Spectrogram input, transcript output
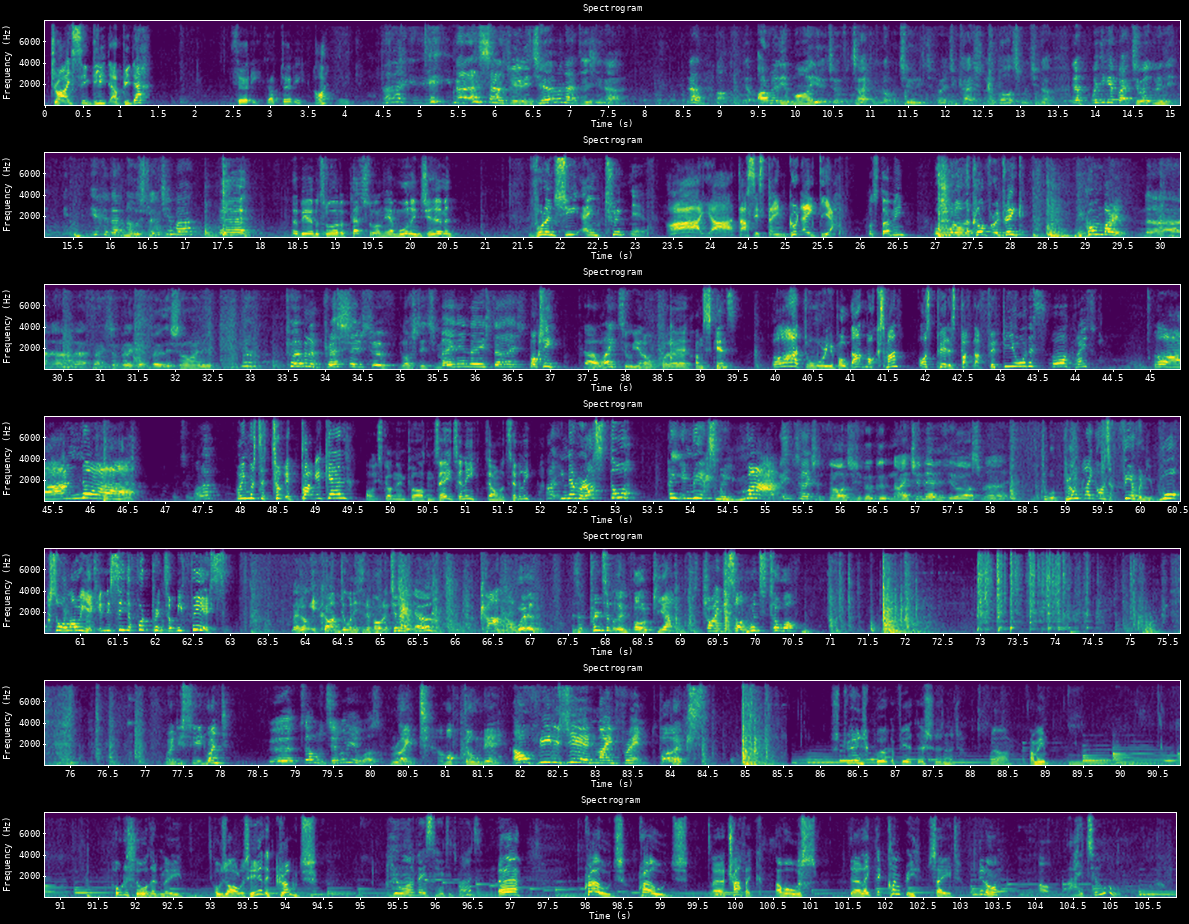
30 Liter bitte. 30. is That 30? Aye. Ah, eh, no, that sounds really German, that does, you know. You know, I, I really admire you two for taking an opportunity for educational advancement, you know. You know, when you get back to England, you, you could have another string to your bow. Yeah, they'll be able to order petrol on the M1 in German. Wollen Sie ein Trinknev? Ah, ja, das ist ein good idea. What's that mean? We're going over the club for a drink. You come, Barry? No, no, no, thanks. I better get through this already. Yeah, permanent press seems to have lost its meaning these days. Moxey? I'd like to, you know, but uh, I'm skint. Oh, don't worry about that, Mox, man. I was paid us back that 50 you owed us. Oh, great. Oh, no! What's the matter? Oh, he must have took it back again. Well, he's got an important date, hasn't he? Down at Tivoli. Ah, he never asked, though. Hey, it makes me mad. He takes advantage of her good nature, never if you ask me. Do a bloke like us a favour and he walks all over you. Can you see the footprints of my face? Well, look, you can't do anything about it tonight, no? I Can I will. There's a principle involved here. Try this on once too often. Where do you see it went? Uh, down at Tivoli it was. Right, I'm off down there. Auf Wiedersehen, mein Friend. Bollocks. Strange quirk of fate, this, isn't it? Yeah. I mean, who'd have thought that me, who's always hated crowds, You always hated what? uh, crowds, crowds, uh, traffic. I've always uh, liked the countryside, you know. Oh, I too.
